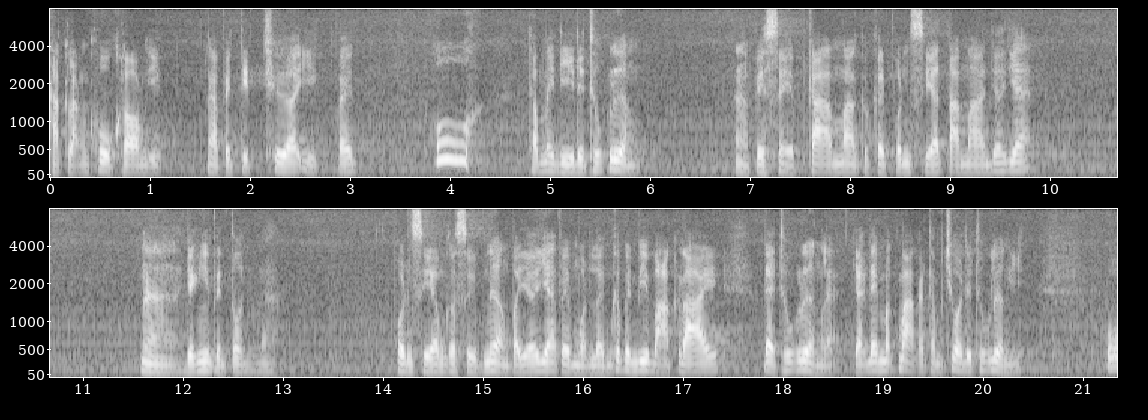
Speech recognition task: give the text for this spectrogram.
หักหลังคู่ครองอีกนะไปติดเชื้ออีกไปโอ้ทำไม่ดีในทุกเรื่องนะไปเสพกามมาก็เกิดผลเสียตามมาเยอะแยะนะอย่างนี้เป็นต้นนะผลเสียมันก็สืบเนื่องไปเยอะแยะไปหมดเลยมันก็เป็นวิบากร้ายได้ทุกเรื่องแหละอยากได้มาก ๆ ก็ทำชั่วได้ทุกเรื่องอีก โอ้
